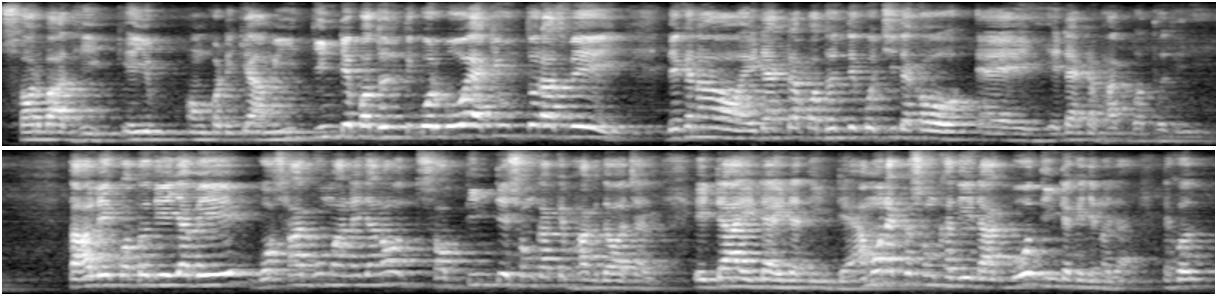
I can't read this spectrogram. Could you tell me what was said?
সর্বাধিক। এই অঙ্কটিকে আমি তিনটে পদ্ধতিতে করব, একই উত্তর আসবে। দেখে নাও, এটা একটা পদ্ধতিতে করছি, দেখো। এই, এটা একটা ভাগ পদ্ধতি। তাহলে কত দিয়ে যাবে? গসাগু মানে জানো, সব তিনটে সংখ্যাকে ভাগ দেওয়া চাই। এটা এটা এটা তিনটে। এমন একটা সংখ্যা দিয়ে ডাকবো, তিনটাকে যেন যায়। দেখো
